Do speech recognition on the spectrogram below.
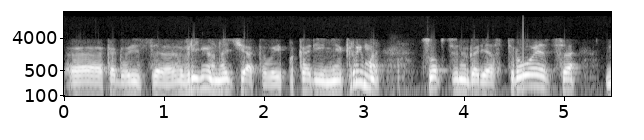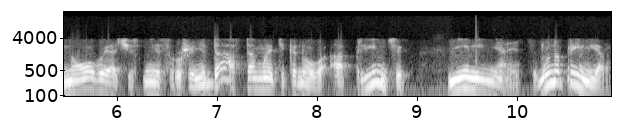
э, как говорится, времен Очакова и покорения Крыма, собственно говоря, строятся новые очистные сооружения. Да, автоматика новая, а принцип не меняется. Ну, например,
